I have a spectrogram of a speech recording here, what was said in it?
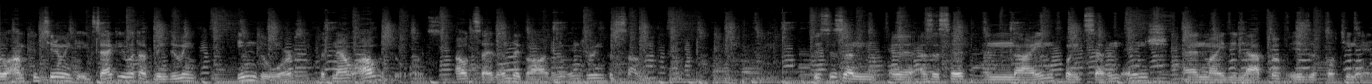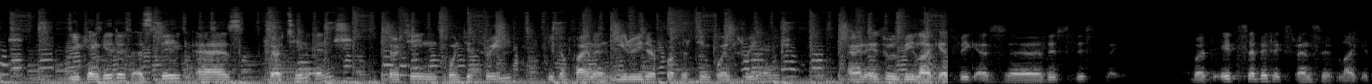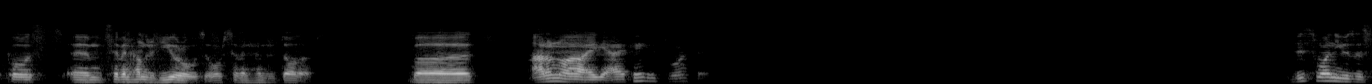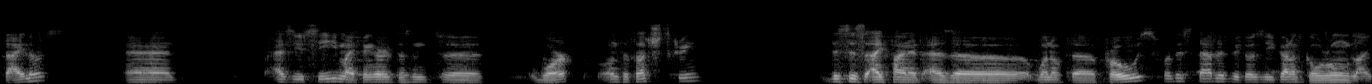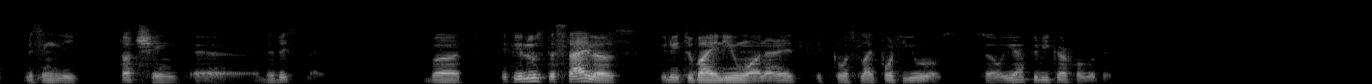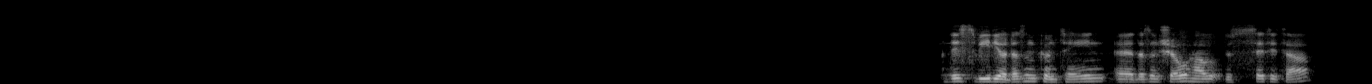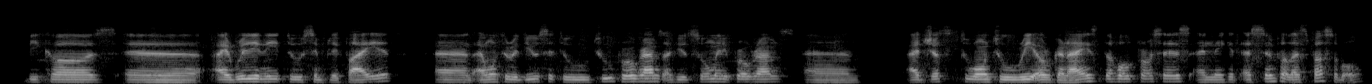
I'm continuing exactly what I've been doing indoors, but now outdoors, outside in the garden, enjoying the sun. This is an, uh, as I said, a 9.7 inch, and my laptop is a 14 inch. You can get it as big as 13 inch, 13.3. You can find an e-reader for 13.3 inch, and it will be like as big as uh, this display but it's a bit expensive. Like it costs um, 700 euros or 700 dollars. But I don't know. I I think it's worth it. This one uses stylus, and as you see, my finger doesn't uh, work on the touch screen. This is I find it as a one of the pros for this tablet because you cannot go wrong like missingly touching uh, the display. But if you lose the stylus, you need to buy a new one, and it it costs like 40 euros. So you have to be careful with this. This video doesn't contain, uh, doesn't show how to set it up because uh, I really need to simplify it and I want to reduce it to two programs. I've used so many programs and I just want to reorganize the whole process and make it as simple as possible.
